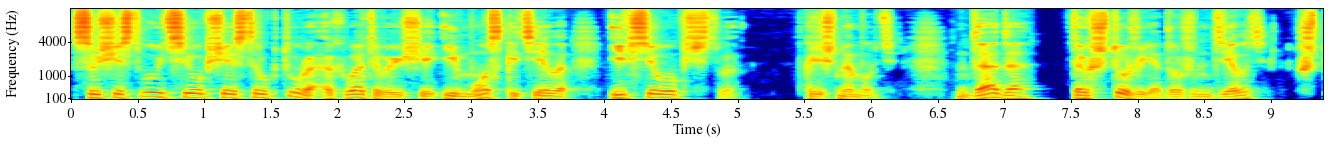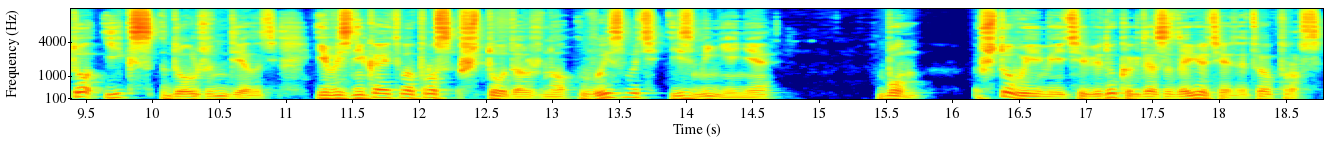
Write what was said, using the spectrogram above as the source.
Существует всеобщая структура, охватывающая и мозг, и тело, и все общество. Кришнамурти. Да-да, так что же я должен делать? Что X должен делать, и возникает вопрос, что должно вызвать изменения. Бом, что вы имеете в виду, когда задаете этот вопрос?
